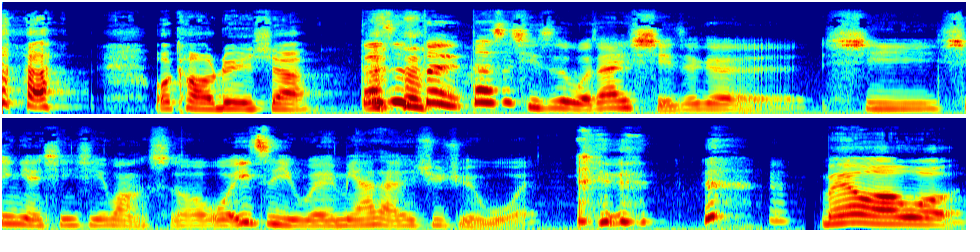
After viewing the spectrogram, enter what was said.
我考虑一下。但是对，但是其实我在写这个新新年新希望的时候，我一直以为米娅仔会拒绝我，哎，没有啊，我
